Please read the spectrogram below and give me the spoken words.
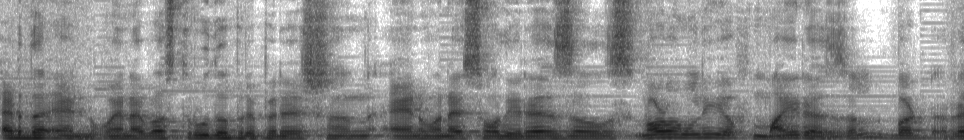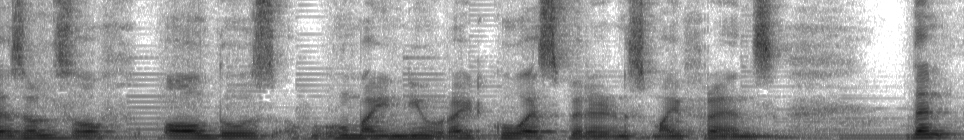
At the end, when I was through the preparation and when I saw the results, not only of my result, but results of all those whom I knew, right? Co aspirants, my friends, then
